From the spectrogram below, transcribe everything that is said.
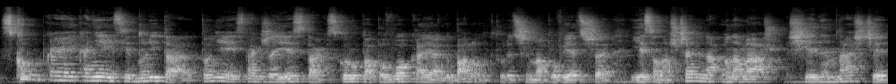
Skorupka jajka nie jest jednolita. To nie jest tak, że jest tak skorupa powłoka jak balon, który trzyma powietrze i jest ona szczelna. Ona ma aż 17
